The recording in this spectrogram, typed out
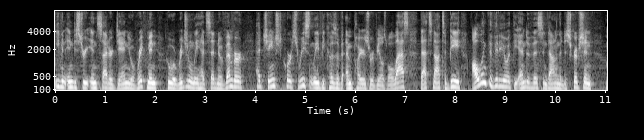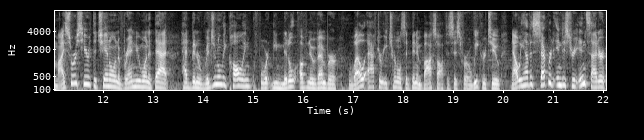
Even industry insider Daniel Richtman, who originally had said November, had changed course recently because of Empire's reveals. Well, last, that's not to be. I'll link the video at the end of this and down in the description. My source here at the channel, and a brand new one at that, had been originally calling for the middle of November, well after Eternals had been in box offices for a week or two. Now we have a separate industry insider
